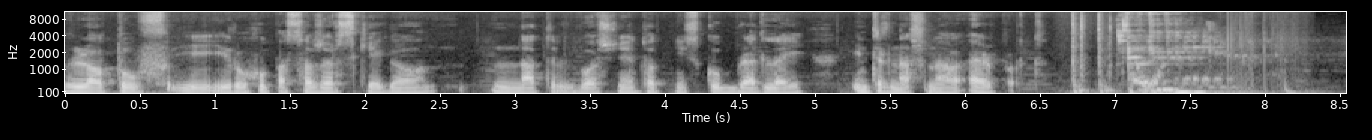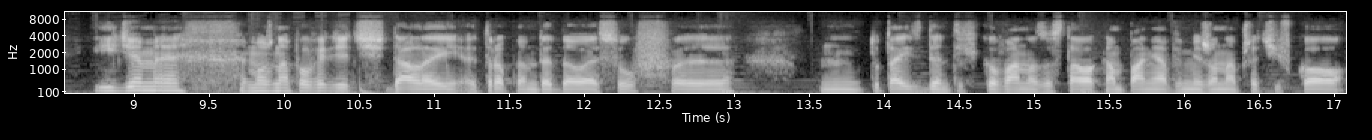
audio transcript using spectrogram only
lotów i ruchu pasażerskiego na tym właśnie lotnisku Bradley International Airport. Idziemy, można powiedzieć, dalej tropem DDoS-ów. Mm, Tutaj zidentyfikowana została kampania wymierzona przeciwko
